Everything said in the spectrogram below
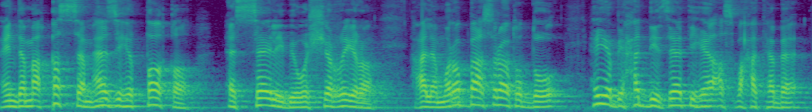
عندما قسم هذه الطاقة السالبة والشريرة على مربع سرعة الضوء هي بحد ذاتها أصبحت هباء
